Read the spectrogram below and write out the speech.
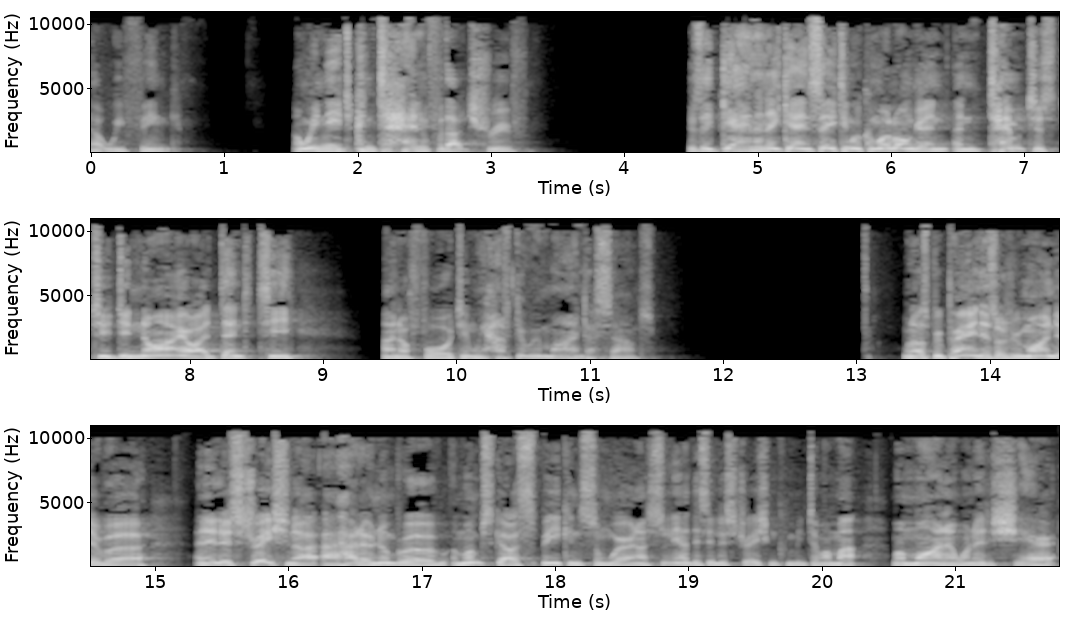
that we think. And we need to contend for that truth. Because again and again, Satan will come along and, and tempt us to deny our identity and authority. And we have to remind ourselves. When I was preparing this, I was reminded of a, an illustration I, I, had a number of months ago. I was speaking somewhere and I suddenly had this illustration come into my, my mind. I wanted to share it,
